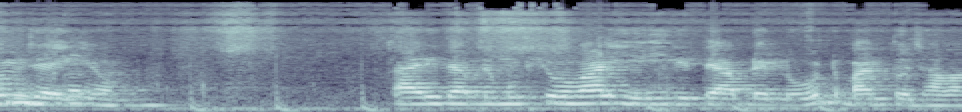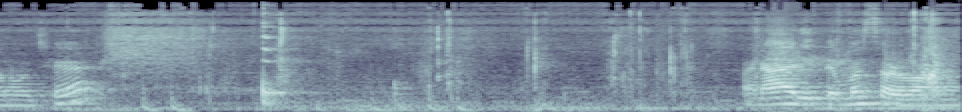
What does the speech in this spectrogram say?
સમજાઈ ગયો. આ રીતે આપણે મુઠ્ઠીઓ વાળીએ એ રીતે આપણે લોટ બાંધતો જવાનો છે. અને આ રીતે મસળવાનો.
